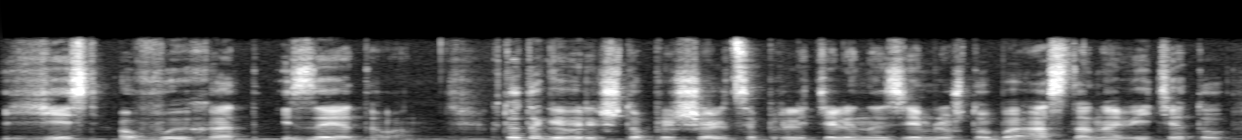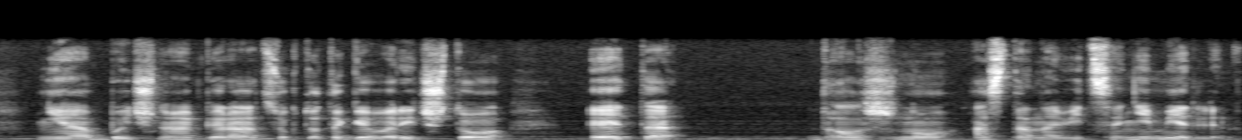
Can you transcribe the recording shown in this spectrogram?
есть выход из этого. Кто-то говорит, что пришельцы прилетели на Землю, чтобы остановить эту необычную операцию. Кто-то говорит, что это должно остановиться немедленно.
